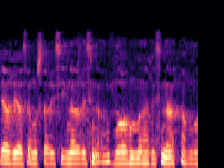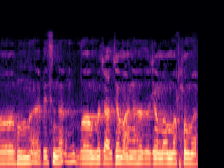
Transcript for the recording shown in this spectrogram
يا غياث المستغيثين أغثنا اللهم أغثنا اللهم أغثنا اللهم اجعل جمعنا هذا جمعا مرحوما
